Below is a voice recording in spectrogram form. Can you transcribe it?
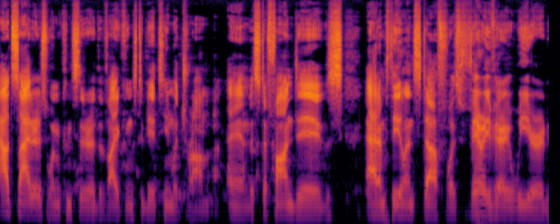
outsiders wouldn't consider the Vikings to be a team with drama, and the Stefon Diggs, Adam Thielen stuff was very, very weird.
